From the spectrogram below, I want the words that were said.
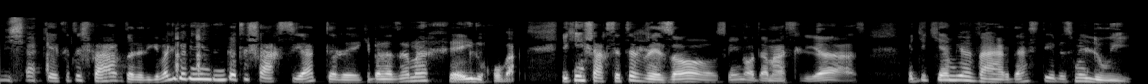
میشن. کیفیتش فرق داره دیگه. ولی ببین این دو تا شخصیت داره که به نظر من خیلی خوبه. یکی این شخصیت رضاست که این آدم اصلیه است. و یکی هم یه وردستی به اسم لویی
